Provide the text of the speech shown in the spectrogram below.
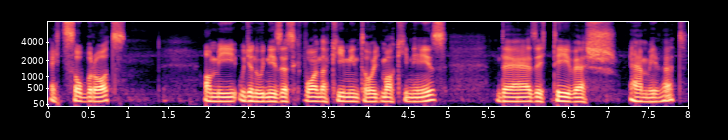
egy szobrot, ami ugyanúgy nézett volna ki, mint ahogy ma kinéz, de ez egy téves elmélet.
